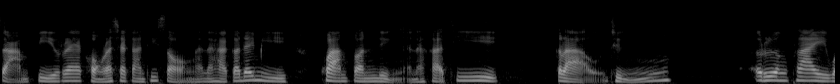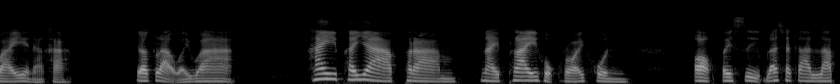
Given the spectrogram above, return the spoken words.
3 ปีแรกของรัชกาลที่2นะคะก็ได้มีความตอนหนึ่งนะคะที่กล่าวถึงเรื่องไพร่ไว้นะคะก็กล่าวไว้ว่า ให้พยาพรามนายไพร่หกร้อยคน ออกไปสืบราชการลับ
